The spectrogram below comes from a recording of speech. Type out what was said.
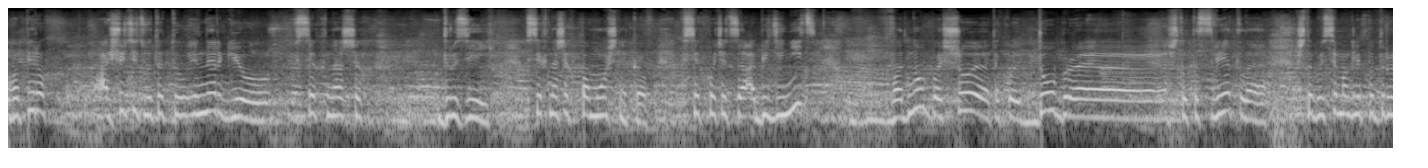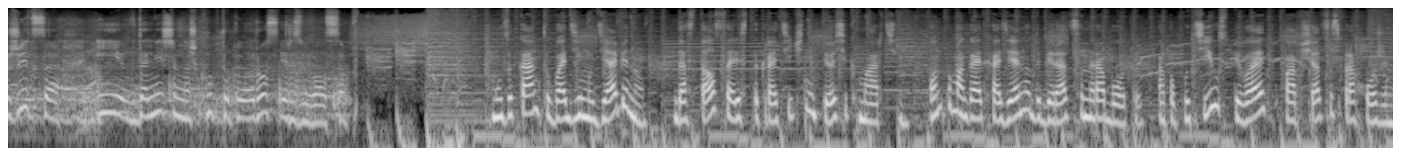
во-первых, ощутить вот эту энергию всех наших друзей, всех наших помощников. Всех хочется объединить в одно большое, такое доброе, что-то светлое, чтобы все могли подружиться, и в дальнейшем наш клуб только рос и развивался. Музыканту Вадиму Дябину достался аристократичный песик Мартин. Он помогает хозяину добираться на работу, а по пути успевает пообщаться с прохожими.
